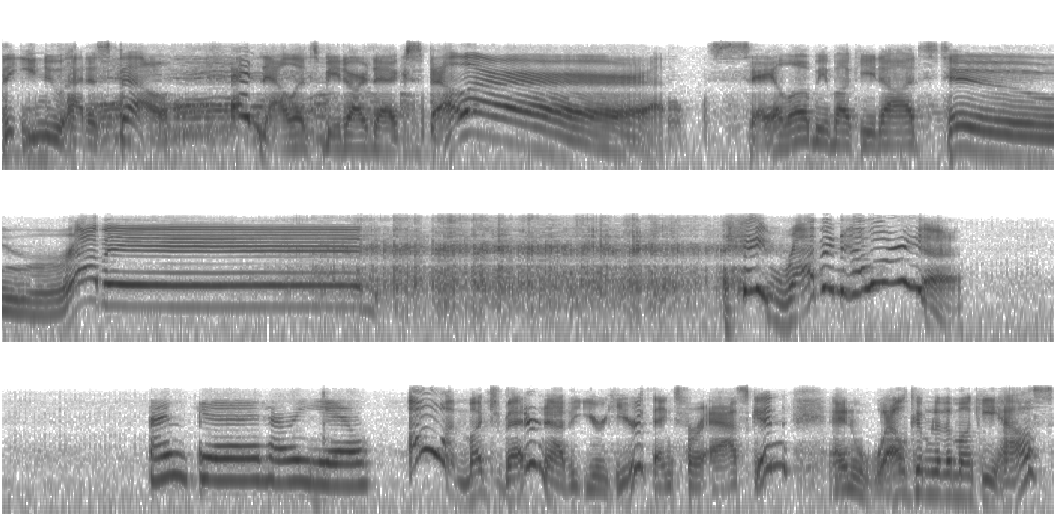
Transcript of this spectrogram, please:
that you knew how to spell. And now let's meet our next speller. Say hello, me monkey knots, to Robin. Hey, Robin, how are you? I'm good. How are you? I'm much better now that you're here. Thanks for asking, and welcome to the Monkey House.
